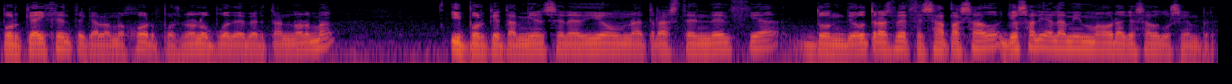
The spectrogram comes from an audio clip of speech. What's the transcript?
Porque hay gente que a lo mejor pues no lo puede ver tan normal y porque también se le dio una trascendencia donde otras veces ha pasado. Yo salí a la misma hora que salgo siempre.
